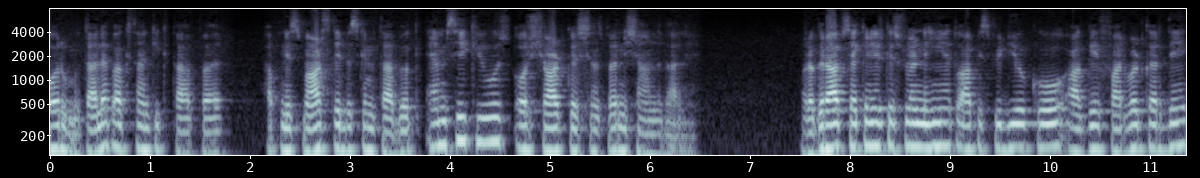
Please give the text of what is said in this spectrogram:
और मुताल पाकिस्तान की किताब पर अपने स्मार्ट सिलेबस के मुताबिक एम सी क्यूज़ और शॉर्ट क्वेश्चन पर निशान लगा लें। और अगर आप सेकेंड ईयर के स्टूडेंट नहीं हैं तो आप इस वीडियो को आगे फारवर्ड कर दें।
